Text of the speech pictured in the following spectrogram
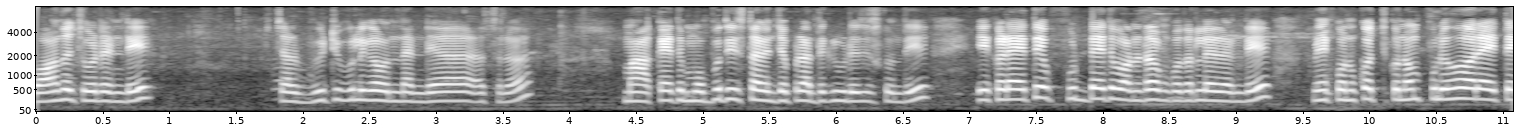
బాగుందో చూడండి. చాలా బ్యూటిఫుల్గా ఉందండి అసలు. మా అక్క అయితే మొబ్బు తీస్తానని చెప్పి నా దగ్గర వీడియో తీసుకుంది. ఇక్కడైతే ఫుడ్ అయితే వండడం కుదరలేదండి. మేము కొనుక్కొచ్చుకున్నాం. పులిహోర అయితే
